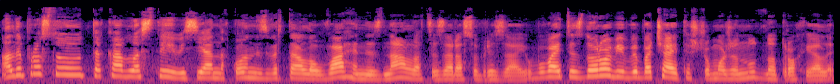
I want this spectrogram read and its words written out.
Але просто така властивість, я на кого не звертала уваги, не знала, це зараз обрізаю. Бувайте здорові, вибачайте, що може нудно трохи, але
